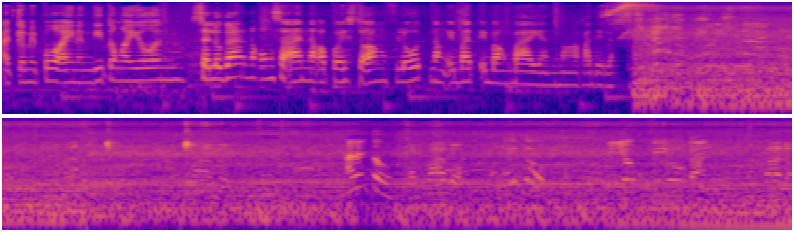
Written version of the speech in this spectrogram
At kami po ay nandito ngayon sa lugar na kung saan nakapwesto ang float ng iba't ibang bayan, mga kadilag. Ano ito? Sampalo. Ito? Tiyog, tiyogan. Sampalo.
